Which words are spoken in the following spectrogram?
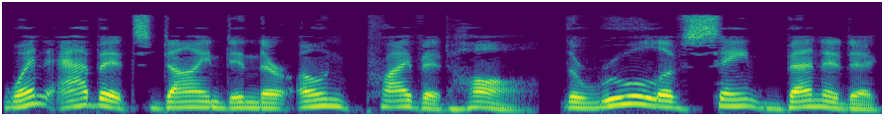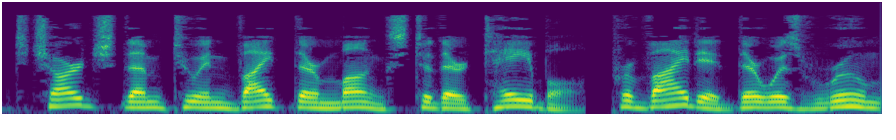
When abbots dined in their own private hall, the rule of Saint Benedict charged them to invite their monks to their table, provided there was room,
